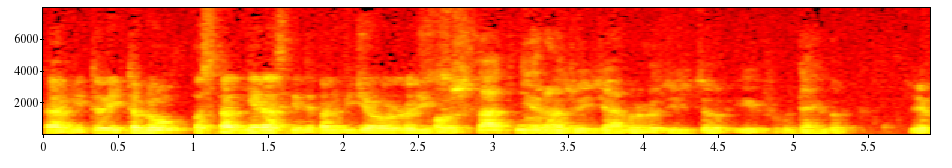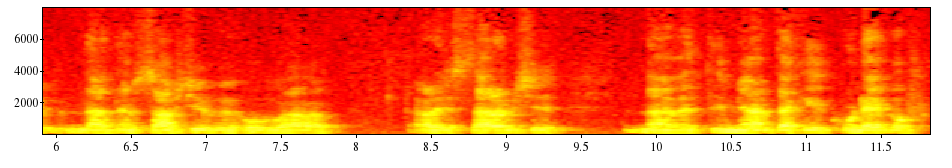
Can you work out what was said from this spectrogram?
tak. I, to, I to był ostatni raz, kiedy pan widział rodziców. Ostatni raz widziałem rodziców i tego, na tym sam się wychowywałem, ale staram się, nawet miałem takich kolegów,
